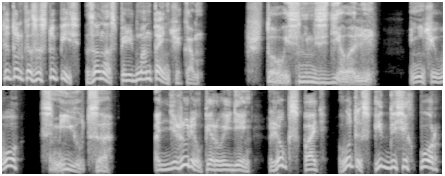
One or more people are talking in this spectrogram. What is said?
Ты только заступись за нас перед Монтанчиком. Что вы с ним сделали? Ничего, смеются. Отдежурил первый день, лег спать, вот и спит до сих пор.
